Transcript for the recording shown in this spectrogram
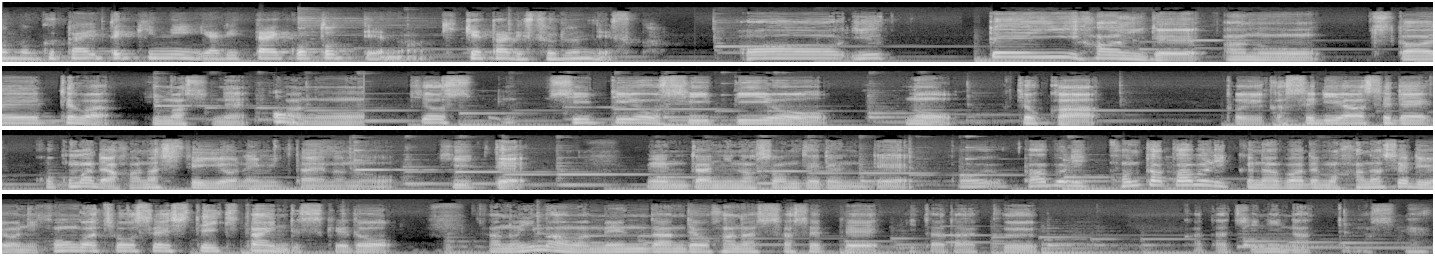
その具体的にやりたいことっていうのは聞けたりするんですか？あー言っていい範囲であの伝えてはいますね。あおの一応 CTO、CPO の許可というかすり合わせでここまでは話していいよねみたいなのを聞いて面談に臨んでるんでこういうパブリック本当はパブリックな場でも話せるように今後は調整していきたいんですけどあの今は面談でお話しさせていただく形になってますね。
